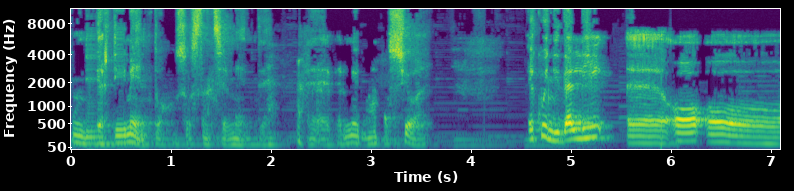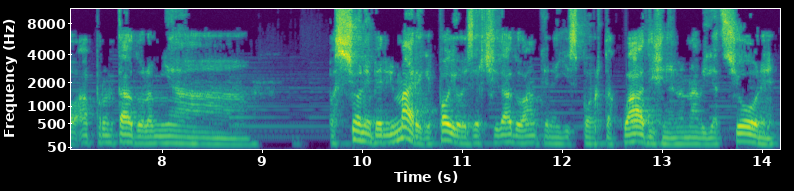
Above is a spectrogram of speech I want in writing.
un divertimento sostanzialmente, eh, per me è una passione. E quindi da lì eh, ho, ho, approntato la mia passione per il mare, che poi ho esercitato anche negli sport acquatici, nella navigazione.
